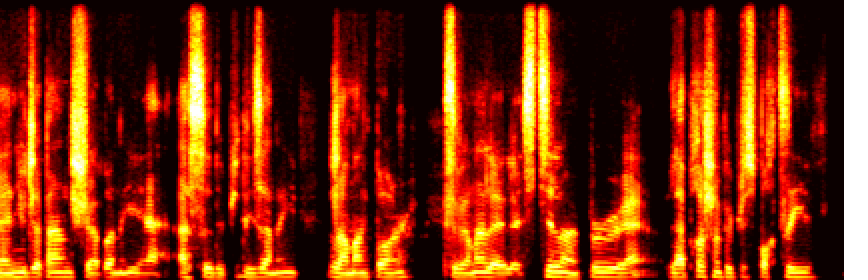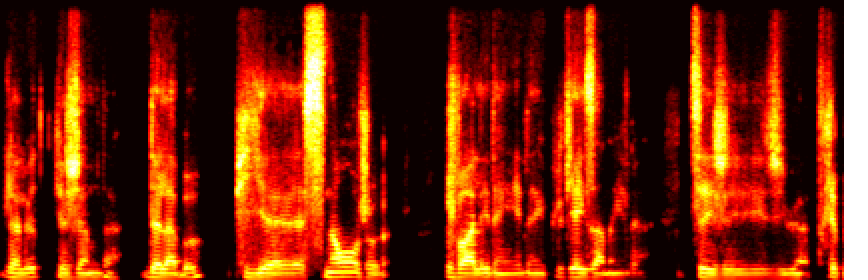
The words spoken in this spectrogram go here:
Euh, New Japan, je suis abonné à ça depuis des années. J'en manque pas un. C'est vraiment le, style un peu, euh, l'approche un peu plus sportive de la lutte que j'aime de, là-bas. Puis euh, sinon, je, je vais aller dans, les plus vieilles années. Tu sais, j'ai eu un trip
